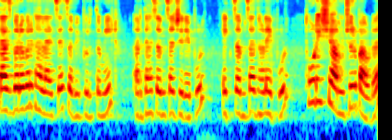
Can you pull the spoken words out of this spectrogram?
त्याचबरोबर घालायचं आहे चवीपुरतं मीठ अर्धा चमचा जिरेपूड एक चमचा धणेपूड थोडीशी आमचूर पावडर.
